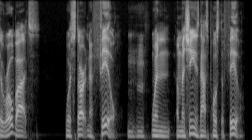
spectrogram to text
the robots were starting to feel mm-hmm. when a machine is not supposed to feel.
